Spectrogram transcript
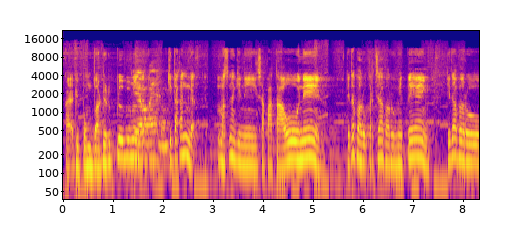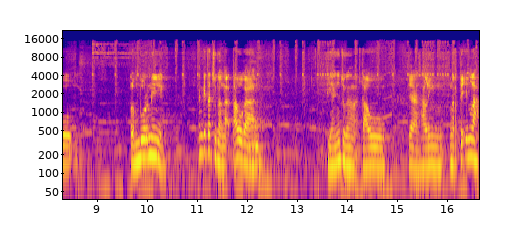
kayak dibombardir bla. Iya, makanya dong. Kita kan nggak maksudnya gini, siapa tahu nih kita baru kerja, baru meeting, kita baru lembur nih. Kan kita juga nggak tahu kan. Dianya juga nggak tahu. Ya saling ngertiin lah.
